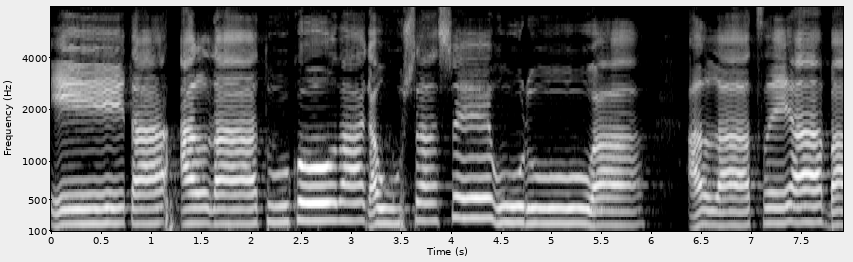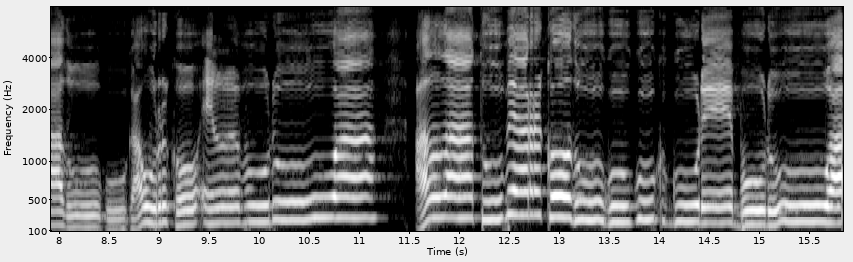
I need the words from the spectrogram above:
Eta aldatuko da gauza segurua, aldatzea badugu gaurko helburua, aldatu beharko dugu guk gure burua.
